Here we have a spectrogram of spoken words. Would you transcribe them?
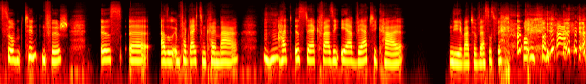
zum Tintenfisch ist, äh, also im Vergleich zum Kalmar, Mhm. hat, ist der quasi eher vertikal. Nee, warte, was ist ver- horizontal?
